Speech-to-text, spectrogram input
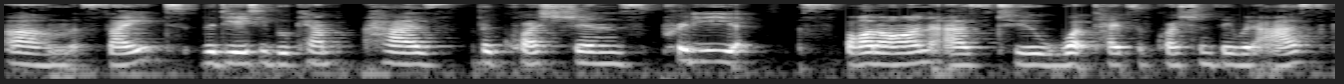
um, site. The DAT Bootcamp has the questions pretty spot on as to what types of questions they would ask.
